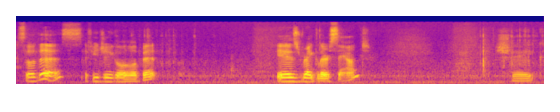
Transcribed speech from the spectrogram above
So this, if you jiggle a little bit, is regular sand. Shake.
